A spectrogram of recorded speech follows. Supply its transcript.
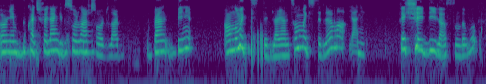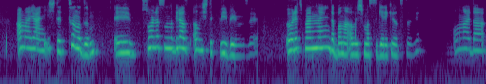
Örneğin bu kaç falan gibi sorular sordular. Ben beni anlamak istediler. Yani tanımak istediler ama yani pek şey değil aslında bu. Ama yani işte tanıdım. E, sonrasında biraz alıştık birbirimize. Öğretmenlerin de bana alışması gerekiyordu tabii. Onlar da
